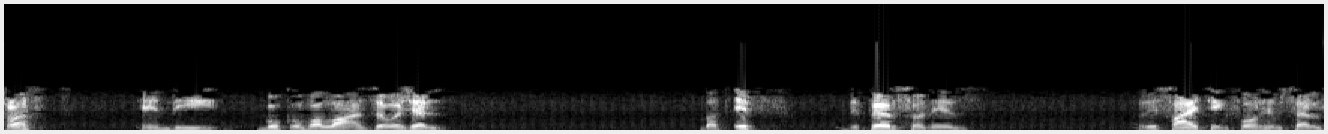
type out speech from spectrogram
trust in the book of Allah Azza wa Jal. But if the person is reciting for himself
